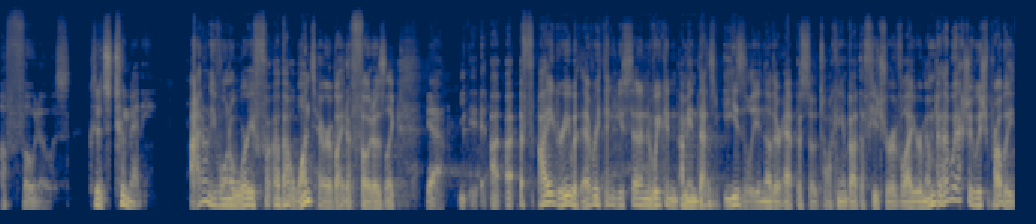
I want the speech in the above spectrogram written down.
of photos because it's too many. I don't even want to worry f- about one terabyte of photos. Like, yeah, I, I, I, agree with everything you said, and we can. I mean, that's easily another episode talking about the future of Lightroom. But that we actually, we should probably.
